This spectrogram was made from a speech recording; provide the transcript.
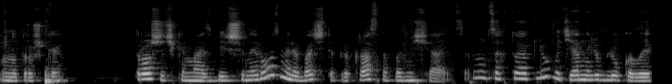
Воно трошки трошечки має збільшений розмір, і бачите, прекрасно поміщається. Ну, це хто як любить. Я не люблю, коли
